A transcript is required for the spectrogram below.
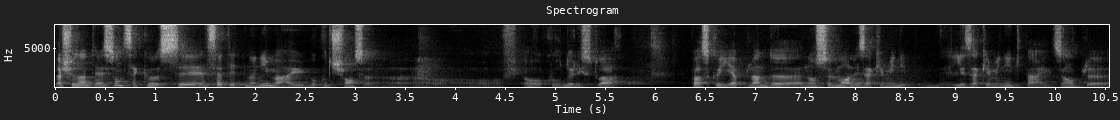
La chose intéressante, c'est que cet ethnonyme a eu beaucoup de chance au cours de l'histoire, parce qu'il y a plein de, non seulement les Achéménides, les Achéménides par exemple, euh,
